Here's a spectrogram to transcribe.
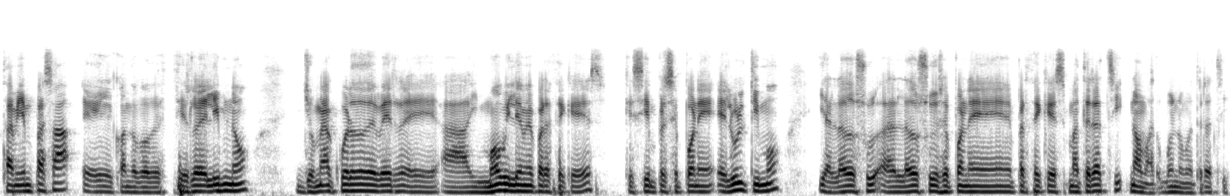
también pasa eh, cuando decís lo del himno. Yo me acuerdo de ver eh, a Inmóvil, me parece que es, que siempre se pone el último y al lado, al lado suyo se pone, parece que es Materazzi. No, bueno, Materazzi.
